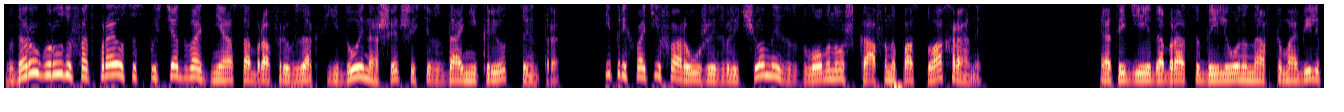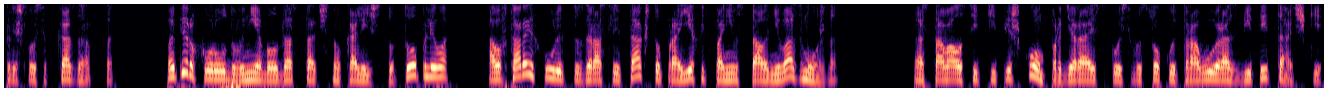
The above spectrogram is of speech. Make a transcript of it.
В дорогу Рудов отправился спустя два дня, собрав рюкзак с едой, нашедшийся в здании криоцентра, и прихватив оружие, извлеченное из взломанного шкафа на посту охраны. От идеи добраться до Илеона на автомобиле пришлось отказаться. Во-первых, у Рудова не было достаточного количества топлива, а во-вторых, улицы заросли так, что проехать по ним стало невозможно. Оставалось идти пешком, продираясь сквозь высокую траву и разбитые тачки,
